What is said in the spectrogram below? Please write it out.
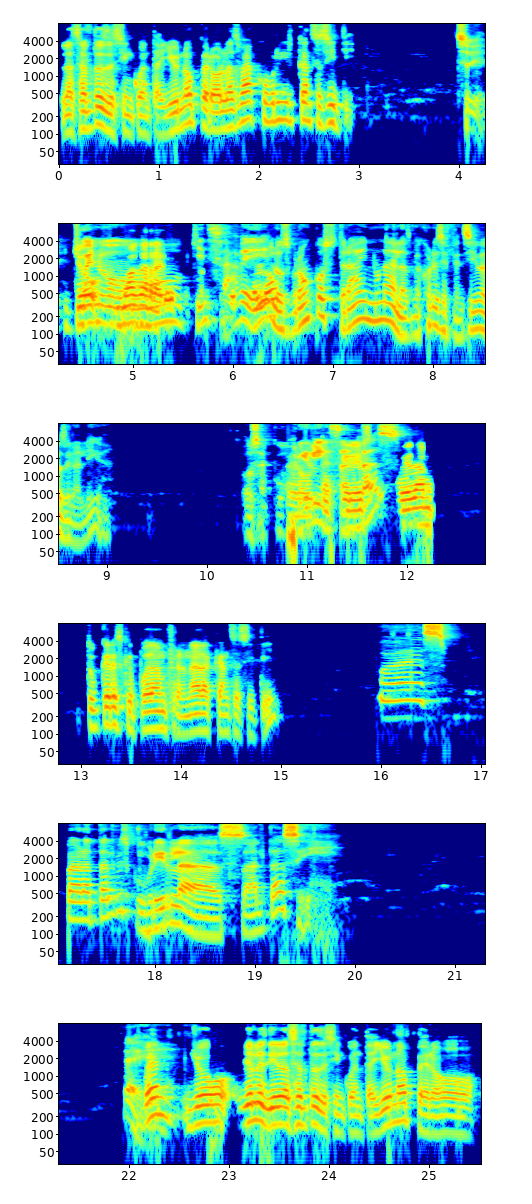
las altas de 51, pero las va a cubrir Kansas City. Sí. Yo bueno, no agarraría. Quién sabe, los Broncos traen una de las mejores defensivas de la liga. O sea, cubrir las altas. ¿Tú crees que puedan frenar a Kansas City? Pues para tal vez cubrir las altas, sí. Bueno, yo, yo les diría las altas de 51, pero,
